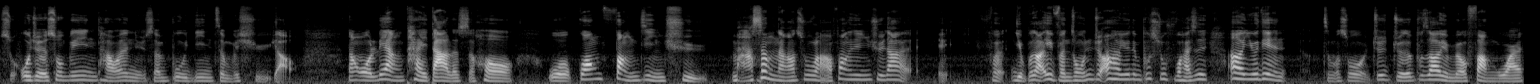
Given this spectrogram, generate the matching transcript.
说我觉得说不定台湾的女生不一定这么需要。当我量太大的时候，我光放进去，马上拿出来放进去，大概分也不到一分钟，我就觉得啊有点不舒服，还是啊有点怎么说，就觉得不知道有没有放歪。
